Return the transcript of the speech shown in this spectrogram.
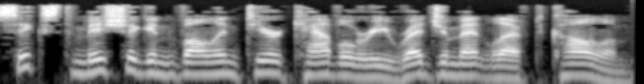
6th Michigan Volunteer Cavalry Regiment Left Column,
